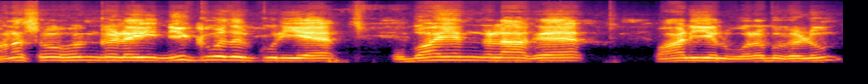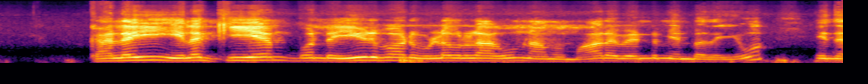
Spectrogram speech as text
மனசோகங்களை நீக்குவதற்குரிய உபாயங்களாக பாலியல் உறவுகளும் கலை இலக்கியம் போன்ற ஈடுபாடு உள்ளவர்களாகவும் நாம மாற வேண்டும் என்பதையும் இந்த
